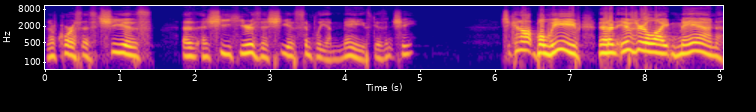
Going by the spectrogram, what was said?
And of course, as she is as, as she hears this, she is simply amazed, isn't she? She cannot believe that an Israelite man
